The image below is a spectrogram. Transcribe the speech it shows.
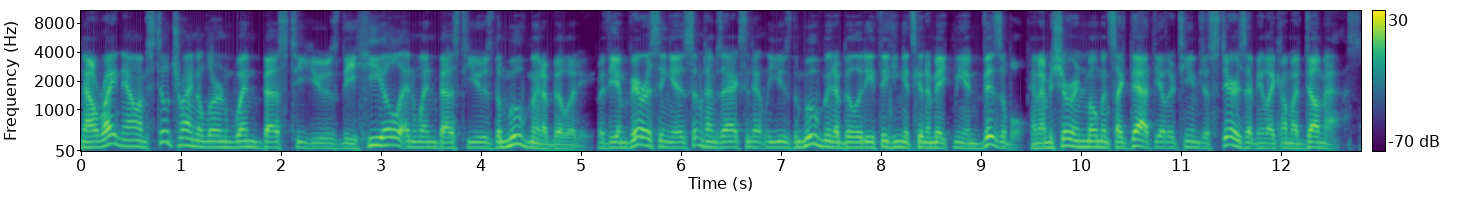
Now, right now, I'm still trying to learn when best to use the heal and when best to use the movement ability. But the embarrassing is, sometimes I accidentally use the movement ability thinking it's going to make me invisible. And I'm sure in moments like that, the other team just stares at me like I'm a dumbass.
